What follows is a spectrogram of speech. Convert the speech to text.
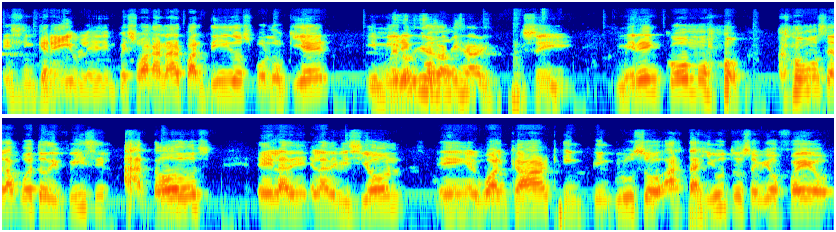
es increíble. Empezó a ganar partidos por doquier y miren cómo, Sí, miren cómo, cómo se le ha puesto difícil a todos en la, división, en el wild card, incluso hasta Houston se vio feo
